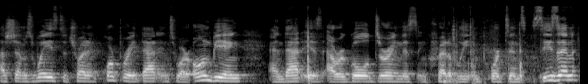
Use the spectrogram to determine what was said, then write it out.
Hashem's ways to try to incorporate that into our own being. And that is our goal during this incredibly important season.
